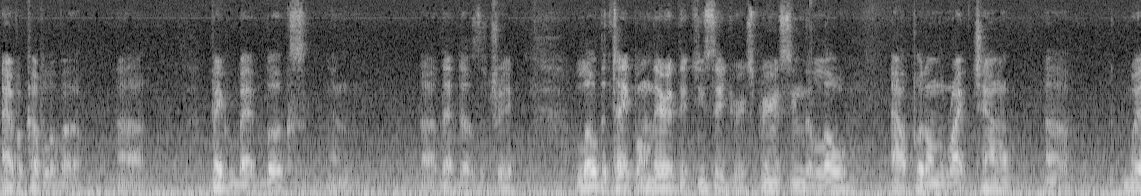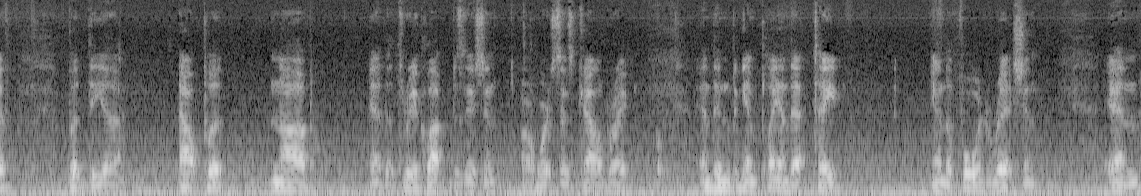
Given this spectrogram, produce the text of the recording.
I have a couple of uh, uh, paperback books, and uh, that does the trick. Load the tape on there that you said you're experiencing the low output on the right channel uh, with. Put the uh, output knob at the 3 o'clock position, or where it says calibrate, and then begin playing that tape in the forward direction. And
